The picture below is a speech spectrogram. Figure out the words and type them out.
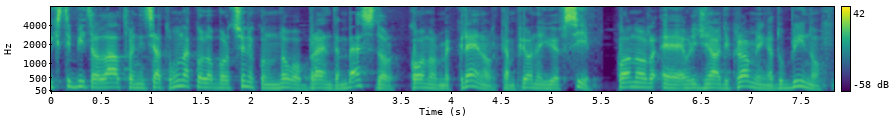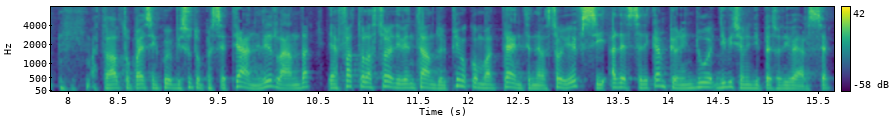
XTB tra l'altro ha iniziato una collaborazione con un nuovo brand ambassador, Conor McGregor, campione UFC. Conor è originario di Cromling a Dublino, tra l'altro paese in cui ho vissuto per 7 anni, l'Irlanda, e ha fatto la storia diventando il primo combattente nella storia UFC ad essere campione in due divisioni di peso diverse.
